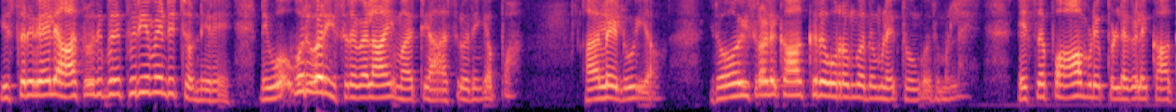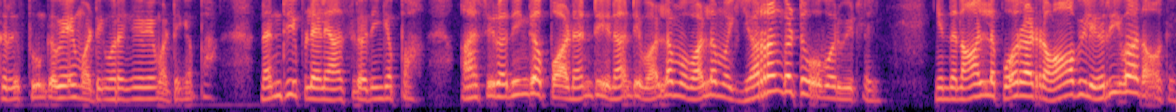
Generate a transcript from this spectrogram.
இஸ்ரவேலை ஆசீர்வதிப்பது பிரியம் என்று சொன்னீரே. நீ ஒவ்வொருவரும் இஸ்ரவேலாய் மாற்றி ஆசீர்வதிங்கப்பா. அலே லூயா இதோ இஸ்ரேலை காக்கிற உறங்குவதும் இல்லை தூங்குவதும் இல்லை எஸ்ஸப்பா நம்முடைய பிள்ளைகளை காக்கிறது தூங்கவே மாட்டேங்க உறங்கவே மாட்டீங்கப்பா. நன்றி பிள்ளைகளை ஆசீர்வதிங்கப்பா. ஆசீர்வதிங்கப்பா. நன்றி நன்றி. வல்லம வல்லம. இறங்கட்டும் ஒவ்வொரு வீட்லையும். இந்த நாளில் போராடுற ஆவியில் எறிவாதாக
